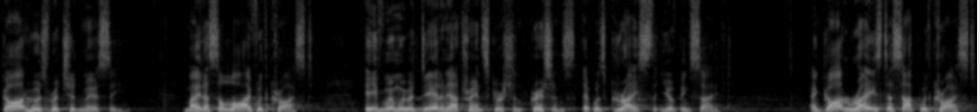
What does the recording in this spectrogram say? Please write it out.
God, who is rich in mercy, made us alive with Christ. Even when we were dead in our transgressions, it was grace that you have been saved. And God raised us up with Christ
